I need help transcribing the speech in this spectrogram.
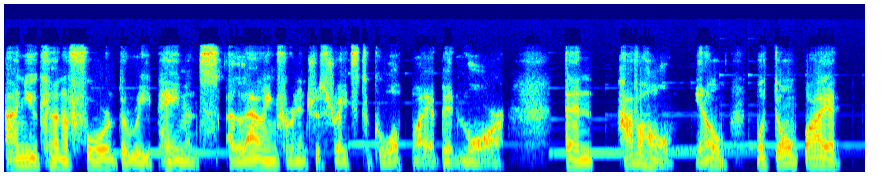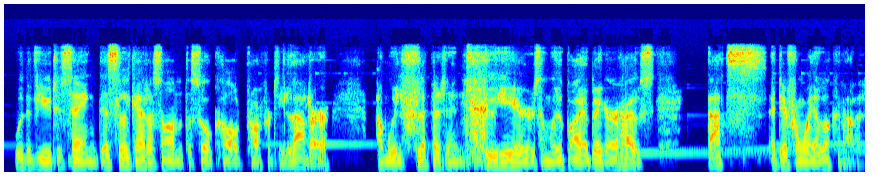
and you can afford the repayments, allowing for interest rates to go up by a bit more, then have a home, you know, but don't buy it with a view to saying this will get us on the so called property ladder and we'll flip it in two years and we'll buy a bigger house. That's a different way of looking at it.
